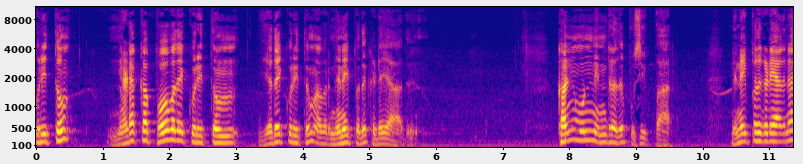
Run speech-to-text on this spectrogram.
குறித்தும் நடக்கப் போவதை குறித்தும் எதை குறித்தும் அவர் நினைப்பது கிடையாது. கண் முன் நின்றது புசிப்பார். நினைப்பது கிடையாதுன்னா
